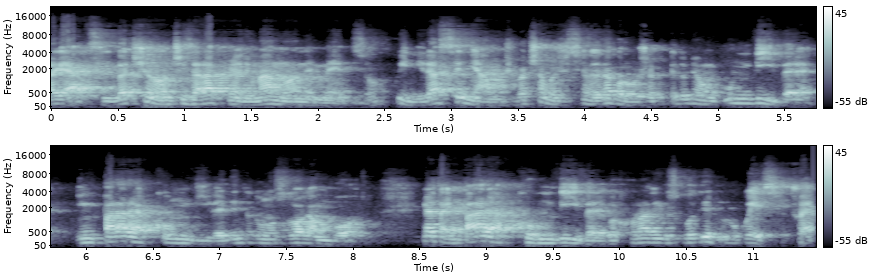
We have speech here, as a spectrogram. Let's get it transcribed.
ragazzi, il vaccino non ci sarà prima di un anno, un anno e mezzo, quindi rassegniamoci, facciamo il segno della croce perché dobbiamo convivere, imparare a convivere, è diventato uno slogan vuoto. In realtà imparare a convivere col coronavirus vuol dire proprio questo, cioè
